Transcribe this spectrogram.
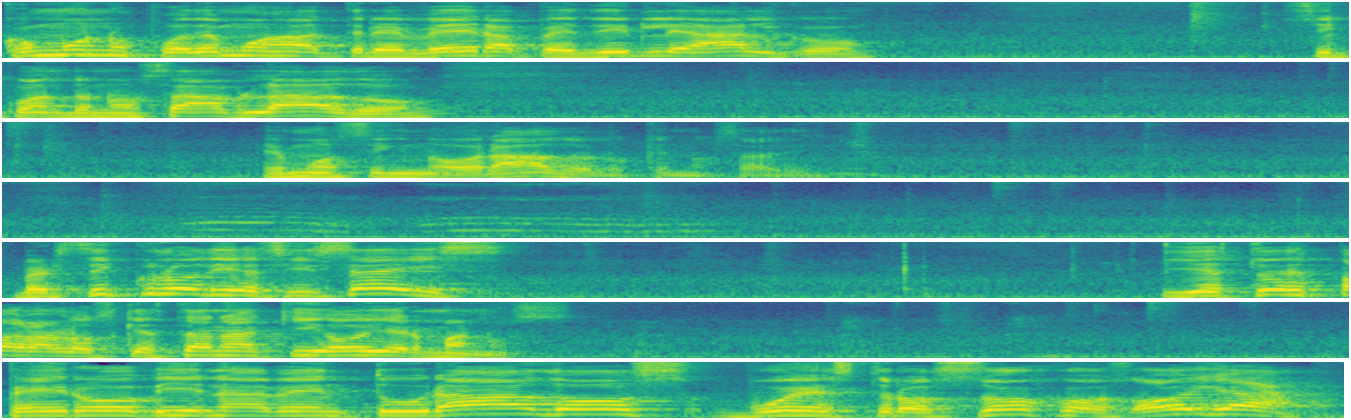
¿Cómo nos podemos atrever a pedirle algo si cuando nos ha hablado hemos ignorado lo que nos ha dicho? Versículo 16. Y esto es para los que están aquí hoy, hermanos. Pero bienaventurados vuestros ojos. Oiga,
